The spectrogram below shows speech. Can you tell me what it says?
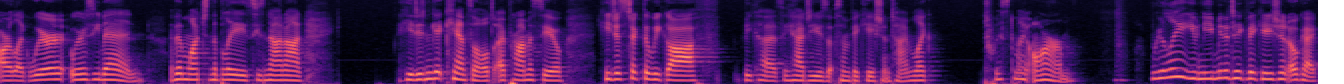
are like, where where's he been? I've been watching the Blaze. He's not on. He didn't get canceled, I promise you. He just took the week off because he had to use up some vacation time. Like, twist my arm. Really? You need me to take vacation? Okay.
